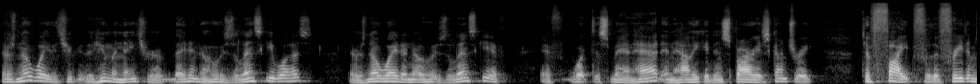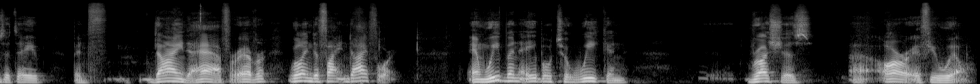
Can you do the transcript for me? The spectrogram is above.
There's no way that you, the human nature, they didn't know who Zelensky was. There was no way to know who Zelensky, if, if what this man had and how he could inspire his country to fight for the freedoms that they've been f- dying to have forever, willing to fight and die for it. And we've been able to weaken Russia's uh, aura, if you will,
